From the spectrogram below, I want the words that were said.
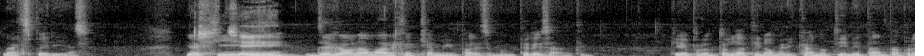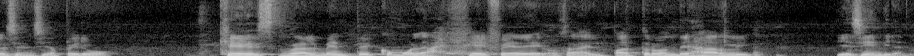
la experiencia. Y aquí llega una marca que a mí me parece muy interesante, que de pronto en Latinoamérica no tiene tanta presencia, pero que es realmente como la jefe de, o sea, el patrón de Harley, y es Indian.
